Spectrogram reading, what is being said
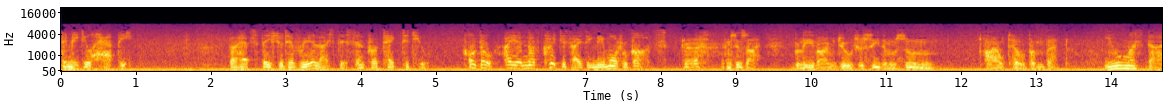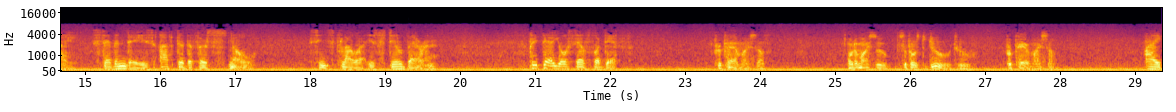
They made you happy. Perhaps they should have realized this and protected you. Although I am not criticizing the immortal gods. Uh, and since I believe I'm due to see them soon, I'll tell them that. You must die seven days after the first snow, since flower is still barren. Prepare yourself for death. Prepare myself. What am I so, supposed to do to prepare myself? I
